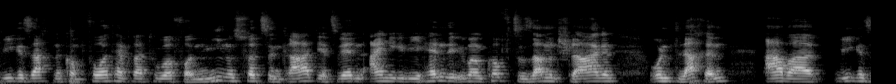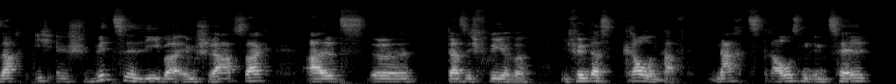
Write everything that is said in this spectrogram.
wie gesagt, eine Komforttemperatur von minus 14 Grad. Jetzt werden einige die Hände über dem Kopf zusammenschlagen und lachen. Aber wie gesagt, ich schwitze lieber im Schlafsack, als äh, dass ich friere. Ich finde das grauenhaft. Nachts draußen im Zelt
